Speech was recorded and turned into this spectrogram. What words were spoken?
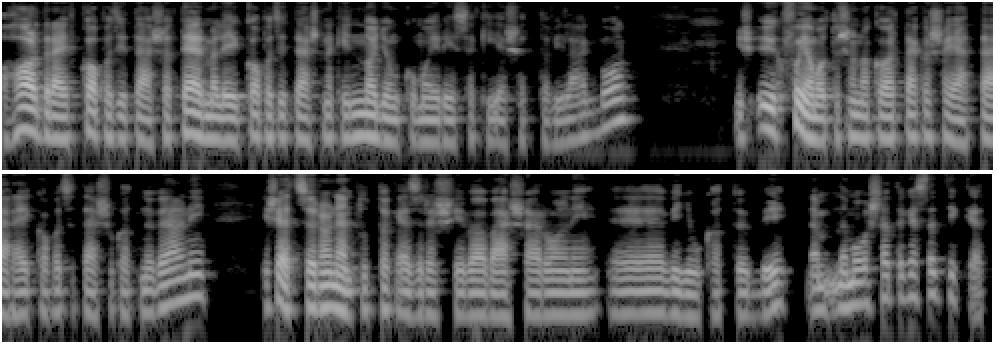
a hard drive kapacitása, termelék kapacitásnak egy nagyon komoly része kiesett a világból, és ők folyamatosan akarták a saját tárhely kapacitásukat növelni, és egyszerűen nem tudtak ezresével vásárolni vinyókat többé. Nem, nem olvastátok ezt a tikket?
